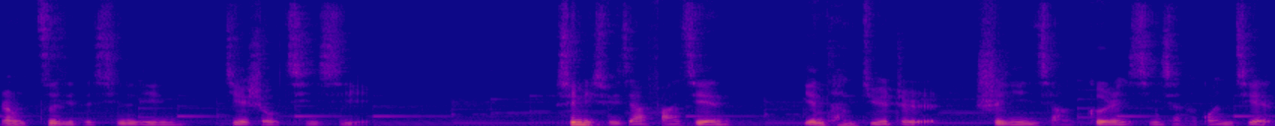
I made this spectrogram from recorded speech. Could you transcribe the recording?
让自己的心灵接受清洗。心理学家发现。言谈举止是影响个人形象的关键，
